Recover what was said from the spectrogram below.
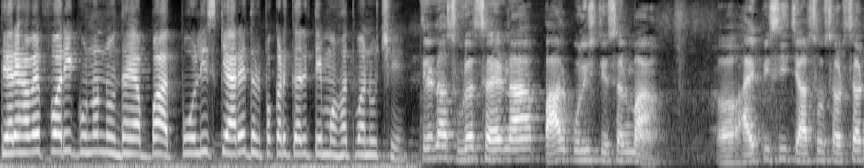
ત્યારે હવે ફરી ગુનો નોંધાયા બાદ પોલીસ ક્યારે ધરપકડ કરે તે મહત્વનું છે. સુરત શહેરના પાલ પોલીસ સ્ટેશનમાં આઈપીસી ચારસો સડસઠ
